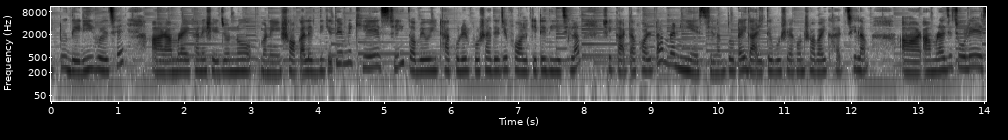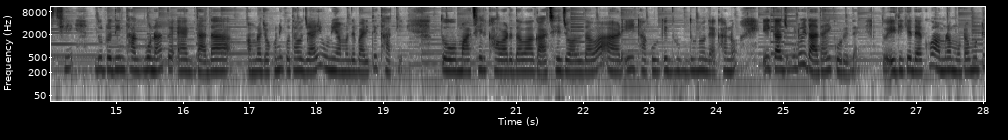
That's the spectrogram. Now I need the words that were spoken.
একটু দেরি হয়েছে। আর আমরা এখানে সেই জন্য মানে সকালের দিকে তো এমনি খেয়ে এসেছি। তবে ওই ঠাকুরের প্রসাদে যে ফল কেটে দিয়েছিলাম, সেই কাটা ফলটা আমরা নিয়ে এসেছিলাম। তো ওটাই গাড়িতে বসে এখন সবাই খাচ্ছিলাম। আর আমরা যে চলে এসেছি, দুটো দিন থাকব না। তো এক দাদা, আমরা যখনই কোথাও যাই, উনি আমাদের বাড়িতে থাকে। তো মাছের খাবার দেওয়া, গাছে জল দেওয়া আর এই ঠাকুরকে ধূপধুনো দেখানো, এই কাজগুলোই দাদাই করে দেয়। তো এদিকে দেখো আমরা মোটামুটি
